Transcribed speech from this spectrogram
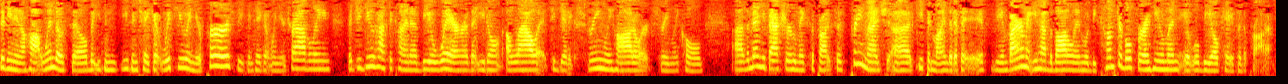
sitting in a hot windowsill, but you can you can take it with you in your purse, you can take it when you're traveling, but you do have to kind of be aware that you don't allow it to get extremely hot or extremely cold. Uh, the manufacturer who makes the product says pretty much uh, keep in mind that if, it, if the environment you have the bottle in would be comfortable for a human, it will be okay for the product.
